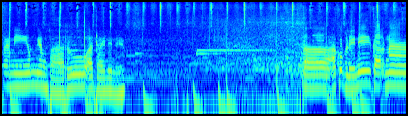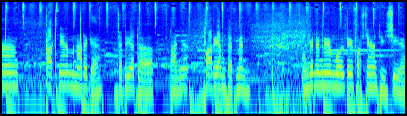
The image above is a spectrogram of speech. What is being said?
Premium yang baru ada ini nih. Uh, aku beli ini karena kartnya menarik ya jadi ada banyak varian Batman. Mungkin ini multiverse nya DC ya.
